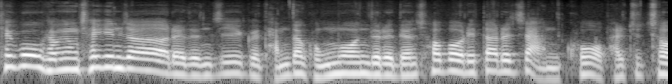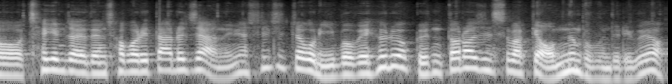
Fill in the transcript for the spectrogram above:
최고 경영 책임자라든지 그 담당 공무원들에 대한 처벌이 따르지 않고 발주처 책임자에 대한 처벌이 따르지 않으면 실질적으로 이 법의 효력은 떨어질 수밖에 없는 부분들이고요.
